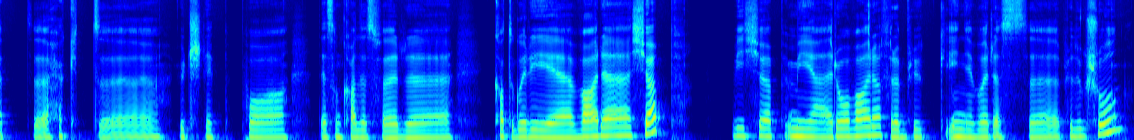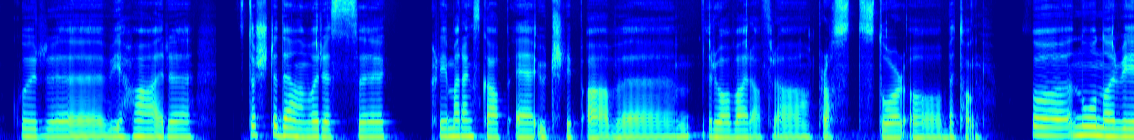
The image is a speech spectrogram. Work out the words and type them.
et eh, høyt eh, utslipp på det som kalles for kategori varekjøp. Vi kjøper mye råvarer for å bruke inn i vår produksjon, hvor vi har Største delen av vårt klimaregnskap er utslipp av råvarer fra plast, stål og betong. Så nå når vi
